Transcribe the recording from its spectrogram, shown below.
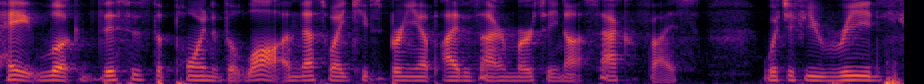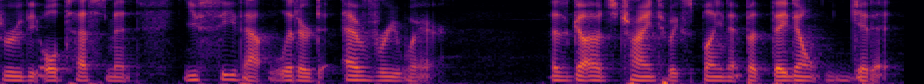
hey, look, this is the point of the law and that's why he keeps bringing up I desire mercy not sacrifice, which if you read through the Old Testament, you see that littered everywhere as God's trying to explain it, but they don't get it.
